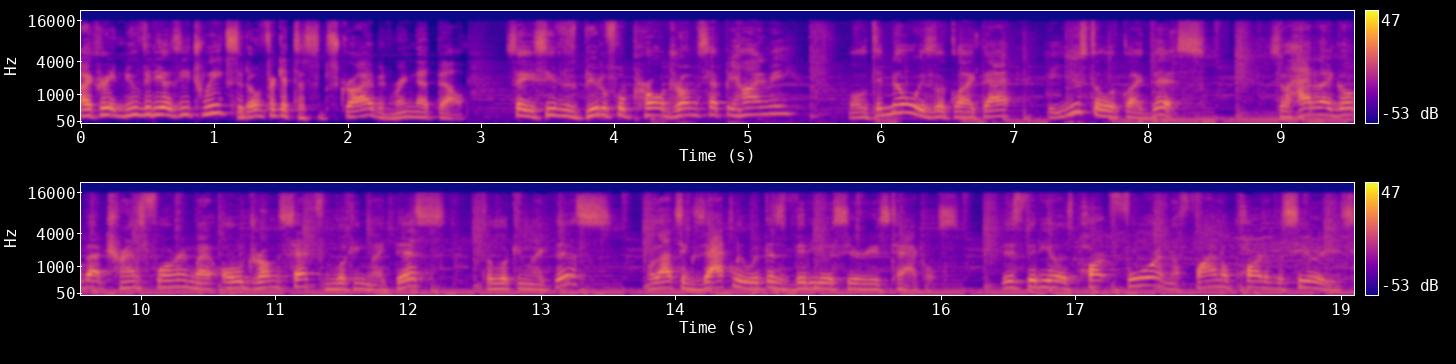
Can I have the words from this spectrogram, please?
I create new videos each week, so don't forget to subscribe and ring that bell. So you see this beautiful pearl drum set behind me? Well, it didn't always look like that. It used to look like this. So how did I go about transforming my old drum set from looking like this to looking like this? Well, that's exactly what this video series tackles. This video is part four and the final part of the series,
